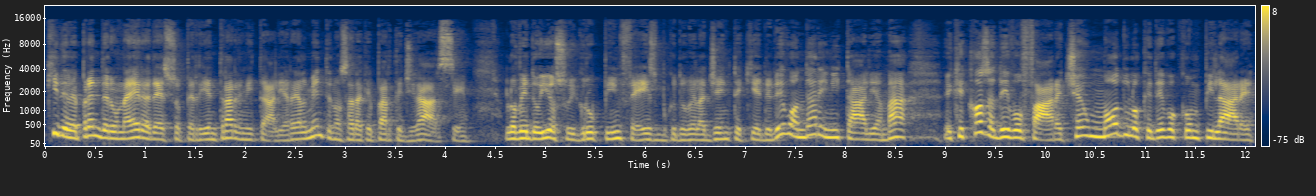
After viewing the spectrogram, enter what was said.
Chi deve prendere un aereo adesso per rientrare in Italia realmente non sa da che parte girarsi. Lo vedo io sui gruppi in Facebook dove la gente chiede devo andare in Italia, ma che cosa devo fare? C'è un modulo che devo compilare.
